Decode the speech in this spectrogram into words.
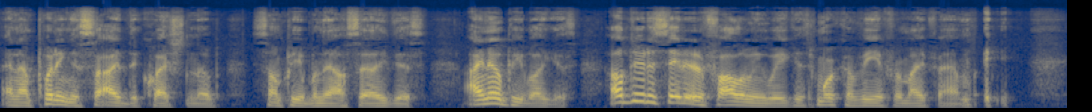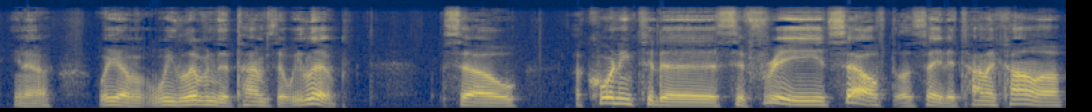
and I'm putting aside the question of some people now say like this. I know people like this. I'll do the Seder the following week. It's more convenient for my family. you know, we have, we live in the times that we live. So, according to the Sifri itself, let's say the Tanakama,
